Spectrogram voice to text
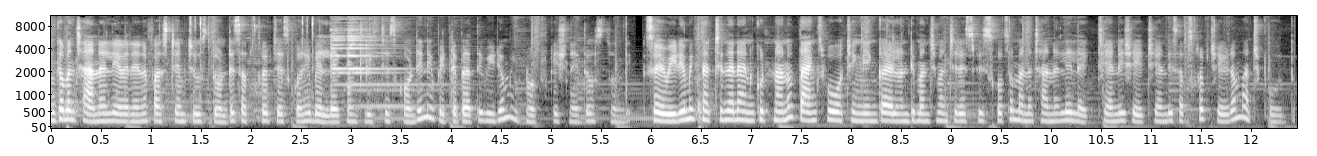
ఇంకా మన ఛానల్ ఎవరైనా ఫస్ట్ టైం చూస్తుంటే సబ్స్క్రైబ్ చేసుకొని బెల్ ఐకాన్ క్లిక్ చేసుకోండి. నేను పెట్టే ప్రతి వీడియో మీకు నోటిఫికేషన్ అయితే వస్తుంది. సో ఈ వీడియో మీకు నచ్చిందని అనుకుంటున్నాను. థ్యాంక్స్ ఫర్ వాచింగ్ ఇంకా ఇలాంటి మంచి మంచి రెసిపీస్ కోసం మన ఛానల్ని లైక్ చేయండి షేర్ చేయండి సబ్స్క్రైబ్ చేయడం మర్చిపోవద్దు.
